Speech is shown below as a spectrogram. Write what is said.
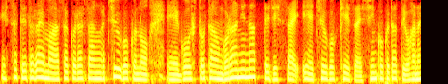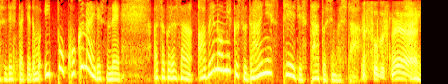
えさて、ただいま朝倉さんが中国の、えー、ゴーストタウンご覧になって実際、えー、中国経済深刻だというお話でしたけれども、一方国内ですね、朝倉さん、アベノミクス第2ステージスタートしました。そうですね。はい、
